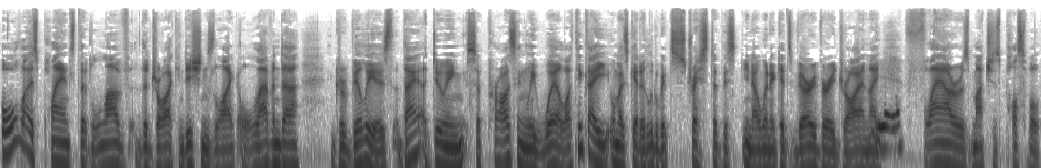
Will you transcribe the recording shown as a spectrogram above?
all those plants that love the dry conditions, like lavender, grevilleas, they are doing surprisingly well. I think they almost get a little bit stressed at this, you know, when it gets very, very dry and they yeah. flower as much as possible.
